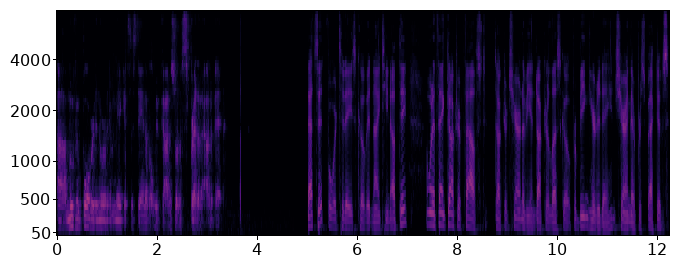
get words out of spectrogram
uh, moving forward in order to make it sustainable we've got to sort of spread it out a bit that's it for today's COVID 19 update. I want to thank Dr. Faust, Dr. Chernoby, and Dr. Lesko for being here today and sharing their perspectives.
